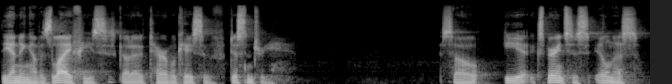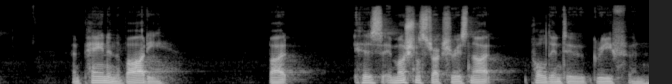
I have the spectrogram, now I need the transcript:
the ending of his life, he's got a terrible case of dysentery. So he experiences illness and pain in the body, but his emotional structure is not pulled into grief and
